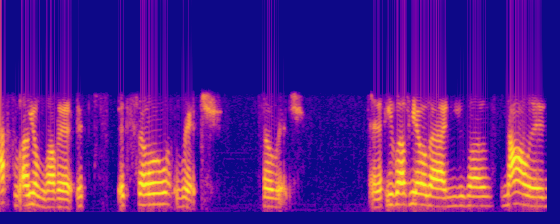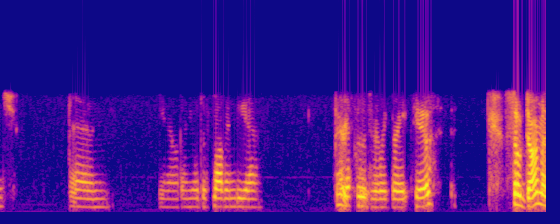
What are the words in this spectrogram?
absolutely. Oh, you'll love it. It's it's so rich, so rich. And if you love yoga and you love knowledge, and you know, then you'll just love India. Very and the food's really great too. So Dharma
